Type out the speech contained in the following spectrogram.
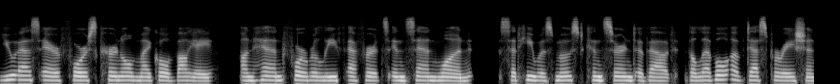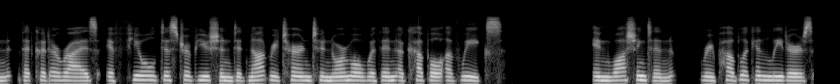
U.S. Air Force Colonel Michael Valle, on hand for relief efforts in San Juan, said he was most concerned about the level of desperation that could arise if fuel distribution did not return to normal within a couple of weeks. In Washington, Republican leaders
